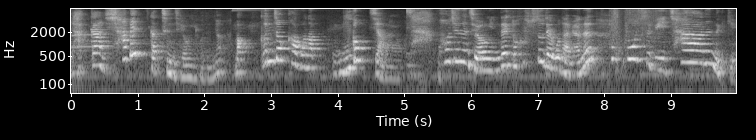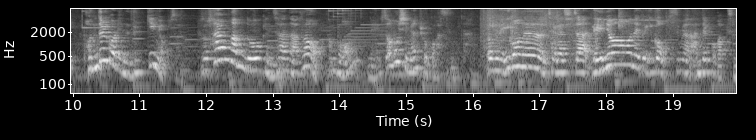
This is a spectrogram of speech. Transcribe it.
약간 샤벳 같은 제형이거든요. 막 끈적하거나 무겁지 않아요. 싹 퍼지는 제형인데 또 흡수되고 나면은 속보습이 차는 느낌, 번들거리는 느낌이 없어요. 그래서 사용감도 괜찮아서 한번 네, 써보시면 좋을 것 같습니다. 여러분 이거는 제가 진짜 내년에도 이거 없으면 안 될 것 같은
